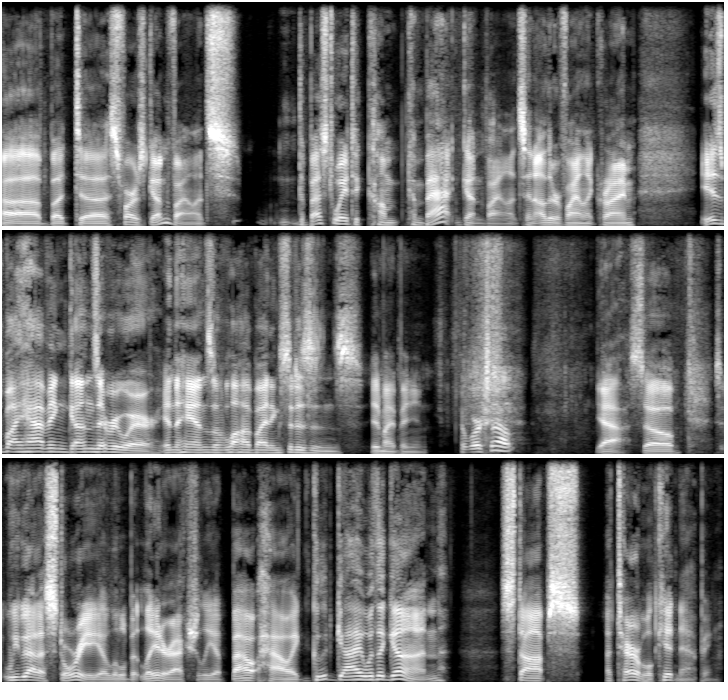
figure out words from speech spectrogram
Uh, but uh, as far as gun violence, the best way to com- combat gun violence and other violent crime is by having guns everywhere in the hands of law abiding citizens, in my opinion. It works out. Yeah. So, so we've got a story a little bit later, actually, about how a good guy with a gun stops a terrible kidnapping.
